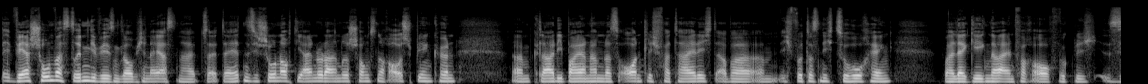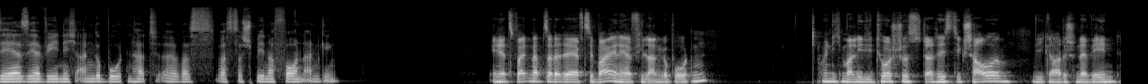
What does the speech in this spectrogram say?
wäre schon was drin gewesen, glaube ich, in der ersten Halbzeit. Da hätten sie schon auch die ein oder andere Chance noch ausspielen können. Ähm, klar, die Bayern haben das ordentlich verteidigt, aber ähm, ich würde das nicht zu hoch hängen, weil der Gegner einfach auch wirklich sehr, sehr wenig angeboten hat, äh, was, was das Spiel nach vorn anging. In der zweiten Halbzeit hat der FC Bayern ja viel angeboten. Wenn ich mal in die Torschussstatistik schaue, wie gerade schon erwähnt,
